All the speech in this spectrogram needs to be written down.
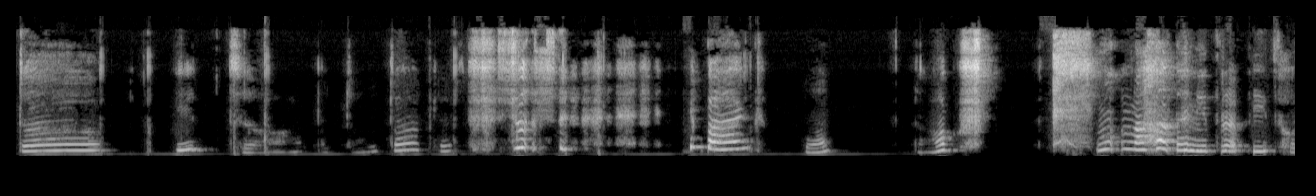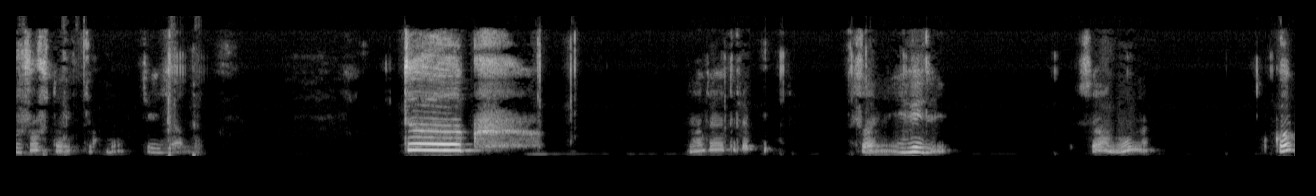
Так, и так, потом так. Ебать. О, так. Ну, надо не торопиться. Хорошо, что я чихну. Нельзя. Так. Надо торопиться. Сами видели. Все, нужно. Как?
